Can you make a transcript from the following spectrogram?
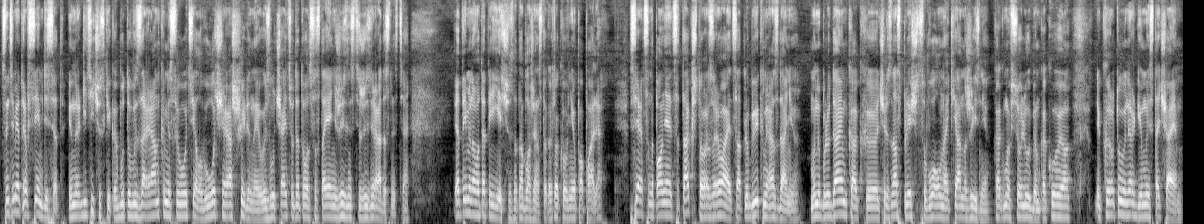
сантиметров 70, энергетически, как будто вы за рамками своего тела, вы очень расширенные, вы излучаете вот это вот состояние жизненности, жизнерадостности. Это именно вот это и есть частота блаженства, как только вы в нее попали. Сердце наполняется так, что разрывается от любви к мирозданию – мы наблюдаем, как э, через нас плещутся волны океана жизни, как мы все любим, какую крутую энергию мы источаем.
